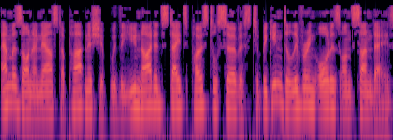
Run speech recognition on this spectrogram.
Amazon announced a partnership with the United States Postal Service to begin delivering orders on Sundays.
